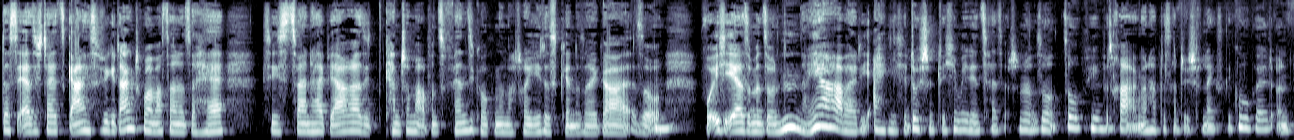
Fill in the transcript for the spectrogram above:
dass er sich da jetzt gar nicht so viel Gedanken drüber macht, sondern so, hä, sie ist zweieinhalb Jahre, sie kann schon mal ab und zu Fernsehen gucken, macht doch jedes Kind, ist doch egal. So, mhm. wo ich eher so bin so, hm, naja, aber die eigentliche durchschnittliche Medienzeit sollte nur so, so viel mhm. betragen und habe das natürlich schon längst gegoogelt und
